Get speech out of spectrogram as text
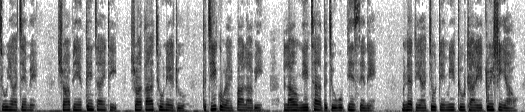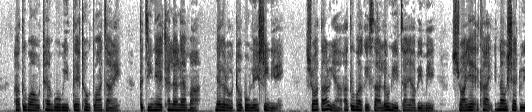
ကြိုးရခြင်းပဲရွာပြင်တင်းချိုင်းထိရွာသားချိုးနဲ့အတူတကြီးကိုယ်တိုင်ပါလာပြီး အလောင်းမြေချတကြိုးကိုပြင်ဆင်နေမနဲ့တရာကြိုတင်ပြီးတူးထားတဲ့တွင်းရှိရအောင်အတူပါကိုထမ်းပိုးပြီးတဲထုတ်သွားကြတယ်တကြီးနဲ့ခက်လက်လက်မှာနေကတော့တော်ပုံလဲရှိနေတယ်ရွာသားတွေကအတူပါကိစ္စလုပ်နေကြရပေမဲ့ရွာရဲ့အခိုက်အနှောက်ယှက်တွေ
